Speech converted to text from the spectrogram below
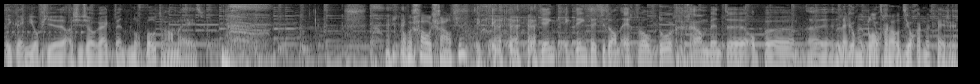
Ik weet niet of je, als je zo rijk bent, nog boterhammen eet. Op een gouden schaaltje. Ik, ik, ik, ik denk, ik denk dat je dan echt wel doorgegaan bent eh, op eh eh, Belegd yoghurt- met bladgoud. yoghurt, met pezik.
